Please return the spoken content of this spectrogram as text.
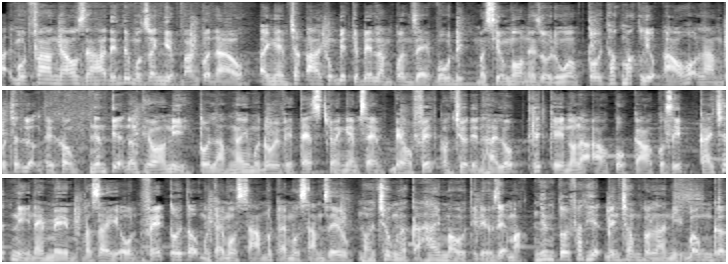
Lại một pha ngáo giá đến từ một doanh nghiệp bán quần áo. Anh em chắc ai cũng biết cái bên làm quần rẻ vô địch mà siêu ngon này rồi đúng không? Tôi thắc mắc liệu áo họ làm có chất lượng thế không? Nhân tiện đang thiếu áo nỉ, Tôi làm ngay một đôi về test cho anh em xem. Bèo phết còn chưa đến hai lốp, Thiết kế nó là áo cổ cao có zip. Cái chất nỉ này mềm và dày ổn phết. Tôi tậu một cái màu xám, một cái màu xám rêu. Nói chung là cả hai màu thì đều dễ mặc. Nhưng tôi phát hiện bên trong còn là nỉ bông cơ.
